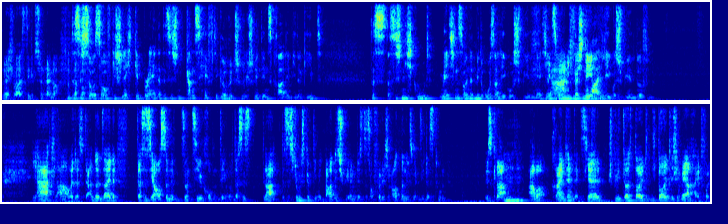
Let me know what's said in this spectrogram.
Ja, ich weiß, die gibt es schon länger. Und das, das ist so, so auf Geschlecht gebrandet. Das ist ein ganz heftiger Rückschritt, den es gerade wieder gibt. Das, das ist nicht gut. Mädchen sollen nicht mit rosa Legos spielen. Mädchen ja, sollen mit, mit normalen Legos spielen dürfen. Ja, klar, aber das, auf der anderen Seite, das ist ja auch so, eine, so ein Zielgruppending und das ist klar, dass es Jungs gibt, die mit Barbies spielen, dass das auch völlig in Ordnung ist, wenn sie das tun. Ist klar. Mhm. Aber rein tendenziell spielt das deut die deutliche Mehrheit von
